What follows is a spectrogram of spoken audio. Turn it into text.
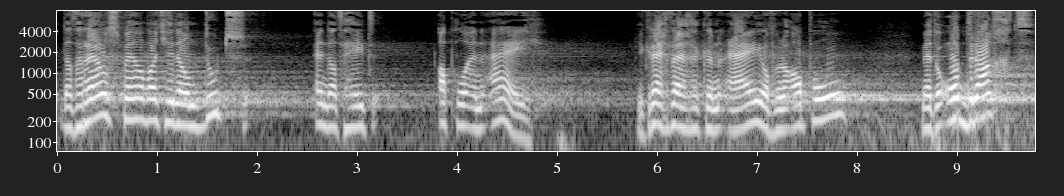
Dat ruilspel wat je dan doet en dat heet appel en ei. Je krijgt eigenlijk een ei of een appel met de opdracht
